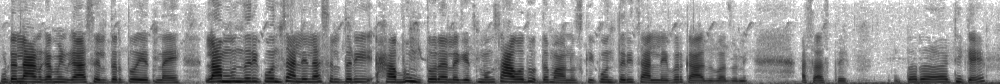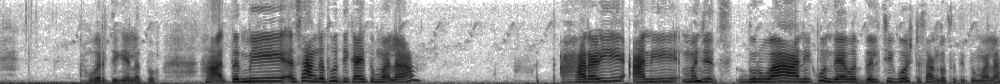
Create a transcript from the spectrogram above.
कुठं लांडगा मिंडगा असेल तर तो येत नाही. लांबून जरी कोण चाललेला असेल तरी हा भुंकतो ना लगेच. मग सावध होतं माणूस की कोणतरी चाललंय बरं का आजूबाजूने. असं असते तर ठीक आहे. वरती गेला तो. हां तर मी सांगत होती काय तुम्हाला? हाराळी आणि म्हणजेच दुर्वा आणि कुंद्याबद्दलची गोष्ट सांगत होती तुम्हाला.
